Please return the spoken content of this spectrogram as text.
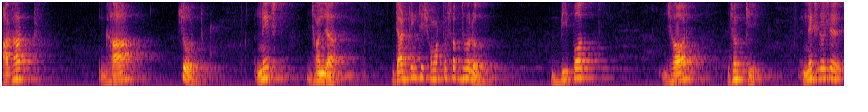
আঘাত, ঘা চোট। নেক্সট, ঝঞ্ঝা। যার তিনটি সমর্থক শব্দ হলো বিপদ, ঝড়, ঝক্কি। নেক্সট রয়েছে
